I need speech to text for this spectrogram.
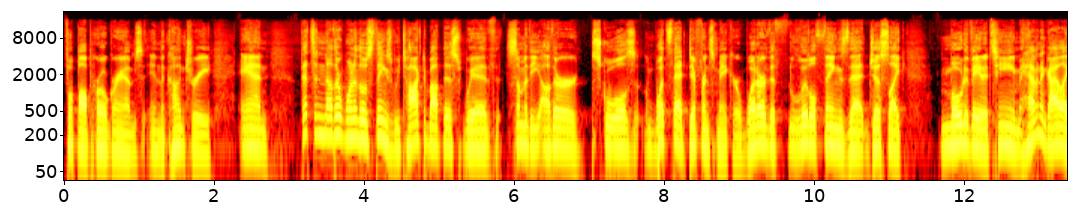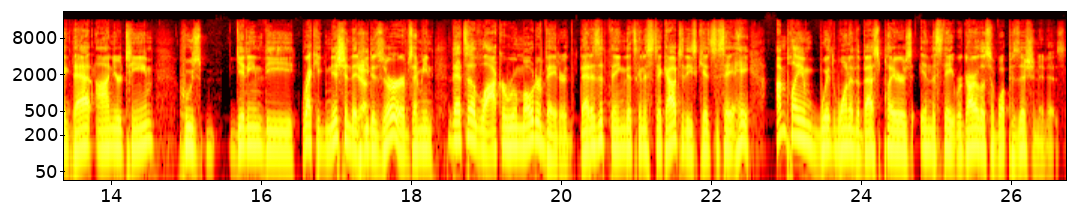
football programs in the country. And that's another one of those things. We talked about this with some of the other schools. What's that difference maker? What are the little things that just like motivate a team? Having a guy like that on your team who's getting the recognition that Yeah. he deserves. I mean, that's a locker room motivator. That is a thing that's going to stick out to these kids to say, hey, I'm playing with one of the best players in the state, regardless of what position it is.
